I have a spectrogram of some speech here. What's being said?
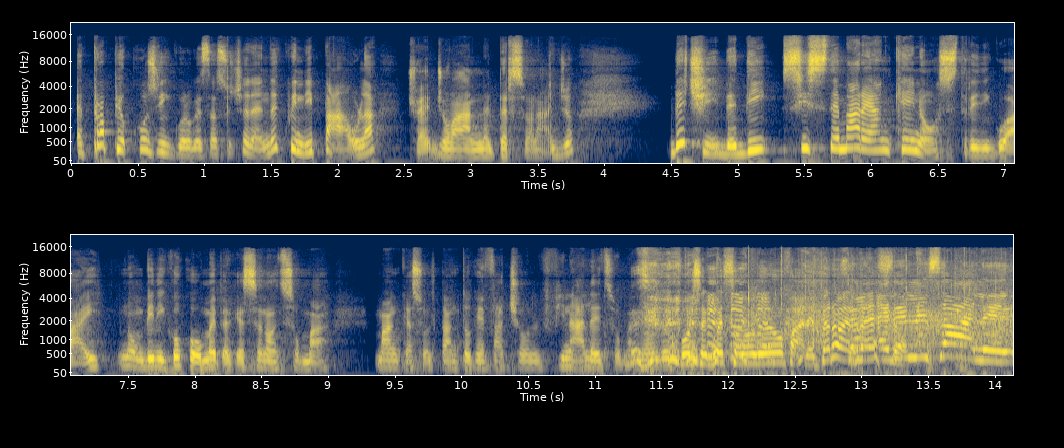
è proprio così quello che sta succedendo. E quindi Paola, cioè Giovanna il personaggio, decide di sistemare anche i nostri di guai. Non vi dico come, perché sennò insomma manca soltanto che faccio il finale, insomma, forse questo lo devo fare, però il Cioè, resto... è nelle sale,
